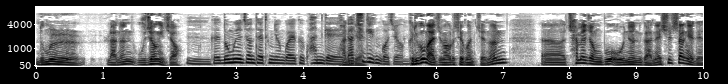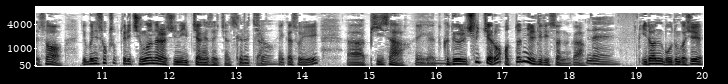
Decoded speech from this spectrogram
눈물 나는 우정이죠. 음, 그 노무현 전 대통령과의 그 관계가 관계. 축인 거죠. 그리고 마지막으로 세 번째는 어, 참여정부 5년간의 실상에 대해서 이분이 속속들이 증언을 할 수 있는 입장에서 있지 않습니까? 그렇죠. 그러니까 소위 아, 비사, 그러니까 음. 그들 실제로 어떤 일들이 있었는가? 네. 이런 모든 것이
